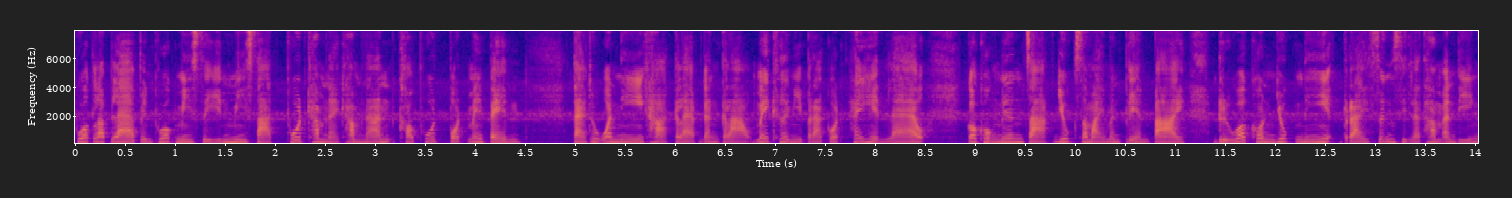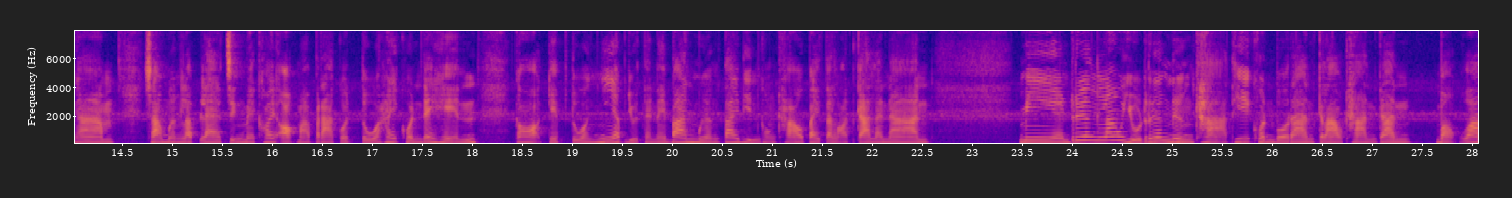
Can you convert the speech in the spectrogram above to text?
พวกลับแลเป็นพวกมีศีลมีสัตว์พูดคำไหนคำนั้น เขาพูดปดไม่เป็น แต่ทุกวันนี้ค่ะแกลบดังกล่าวไม่เคยมีปรากฏให้เห็นแล้ว ก็คงเนื่องจากยุคสมัยมันเปลี่ยนไป หรือว่าคนยุคนี้ไร้ซึ่งศีลธรรมอันดีงาม ชาวเมืองลับแลจึงไม่ค่อยออกมาปรากฏตัวให้คนได้เห็น ก็เก็บตัวเงียบอยู่แต่ในบ้านเมืองใต้ดินของเขาไปตลอดกาลนาน มีเรื่องเล่าอยู่เรื่องหนึ่งค่ะที่คนโบราณกล่าวขานกันบอกว่า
